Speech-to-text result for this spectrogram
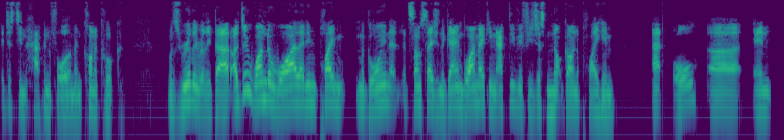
it just didn't happen for them. And Connor Cook was really really bad. I do wonder why they didn't play McGloin at, at some stage in the game. Why make him active if you're just not going to play him at all. Uh, and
